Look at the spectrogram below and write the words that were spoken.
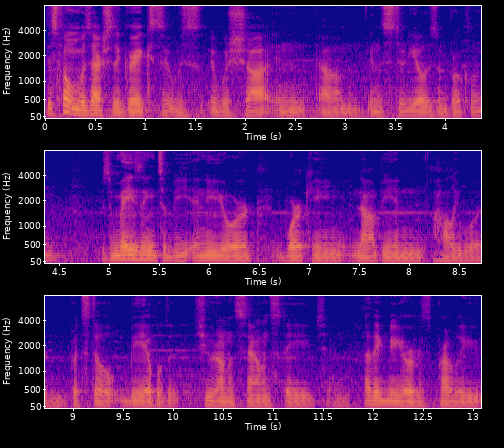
This film was actually great because it was, it was shot in, um, in the studios in Brooklyn. It was amazing to be in New York, working, not be in Hollywood, but still be able to shoot on a sound stage. And I think New York is probably,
